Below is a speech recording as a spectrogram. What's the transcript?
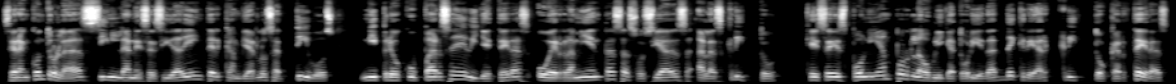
serán controladas sin la necesidad de intercambiar los activos ni preocuparse de billeteras o herramientas asociadas a las cripto que se exponían por la obligatoriedad de crear criptocarteras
